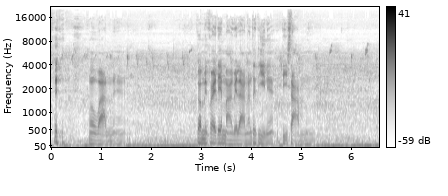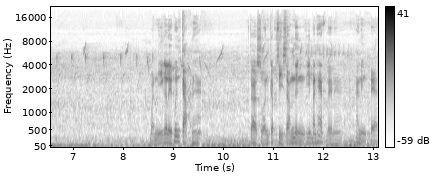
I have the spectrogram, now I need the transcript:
518เมื่อวานนะฮะ ก็ไม่ค่อยได้มาเวลานั้นทักทีเนี้ยตีสามวันนี้ก็เลยเพิ่งกลับนะฮะ ก็สวนกับตีสามหนึ่งที่บ้านแฮดเลยนะฮะ518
